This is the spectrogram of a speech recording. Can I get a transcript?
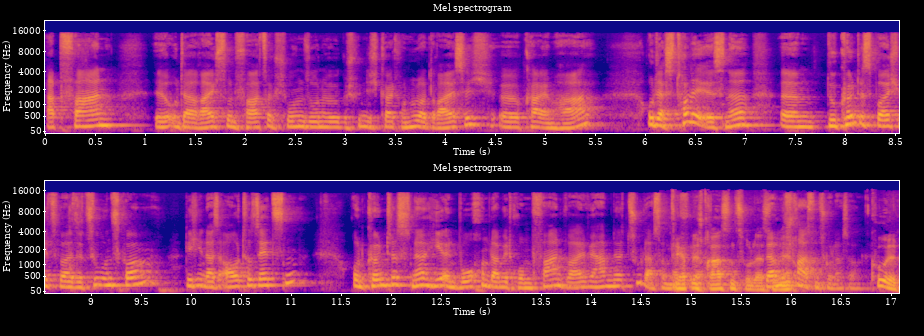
abfahren. Äh, und da erreicht so ein Fahrzeug schon so eine Geschwindigkeit von 130 äh, kmh. Und das Tolle ist, ne, ähm, du könntest beispielsweise zu uns kommen, dich in das Auto setzen und könntest ne, hier in Bochum damit rumfahren, weil wir haben eine Zulassung. Ihr habt eine Straßenzulassung. Wir haben eine Straßenzulassung. Cool.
